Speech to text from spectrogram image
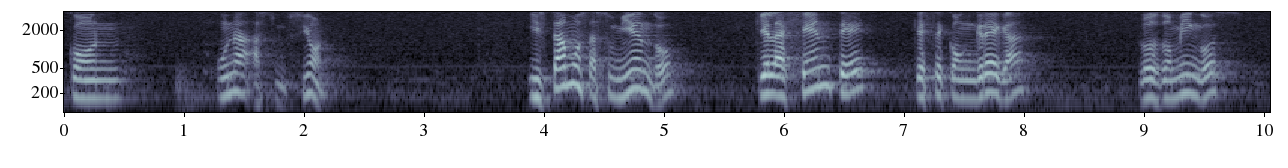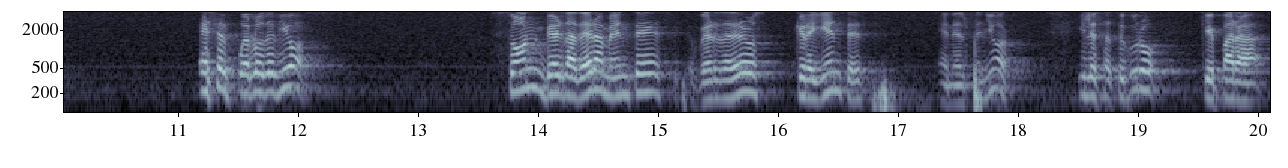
con una asunción. Y estamos asumiendo que la gente que se congrega los domingos es el pueblo de Dios. Son verdaderamente verdaderos creyentes en el Señor. Y les aseguro que para,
